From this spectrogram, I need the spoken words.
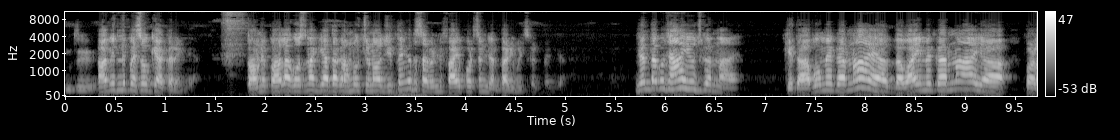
जी। आप इतने पैसों को क्या करेंगे? तो हमने पहला घोषणा किया था कि हम लोग चुनाव जीतेंगे तो सेवेंटी फाइव परसेंट जनता के बीच रख देंगे जनता को जहाँ यूज़ करना है। किताबों में करना है या दवाई में करना है या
